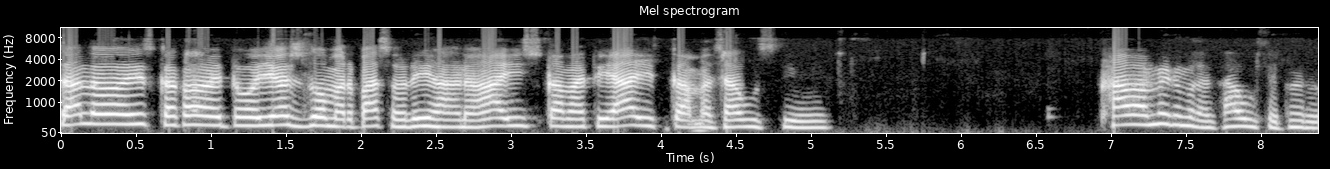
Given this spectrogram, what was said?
ચાલો હિસકા કહે તો યશ જો મારે પાછો રિહાણ. આ હિસકા માંથી આ હિસકા માં જવું છે. ખાવા મેં મને, જવું છે ઘરે.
